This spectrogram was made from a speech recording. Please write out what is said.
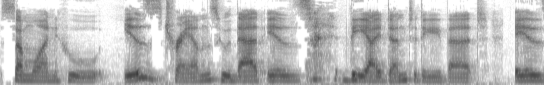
someone who is trans, who that is the identity that is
